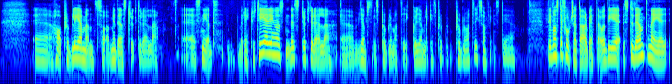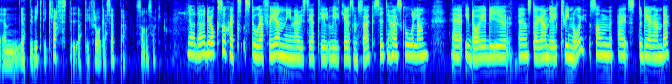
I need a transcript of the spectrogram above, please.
eh, ha problemen med den strukturella eh, snedrekrytering och strukturella eh, jämställdhetsproblematik och jämlikhetsproblematik som finns. Det, det måste fortsätta att arbeta och det, studenterna är en jätteviktig kraft i att ifrågasätta sådana saker. Ja, det har det också skett stora förändringar när vi ser till vilka det är som söker sig till högskolan. Eh, idag är det ju en större andel kvinnor som är studerande.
